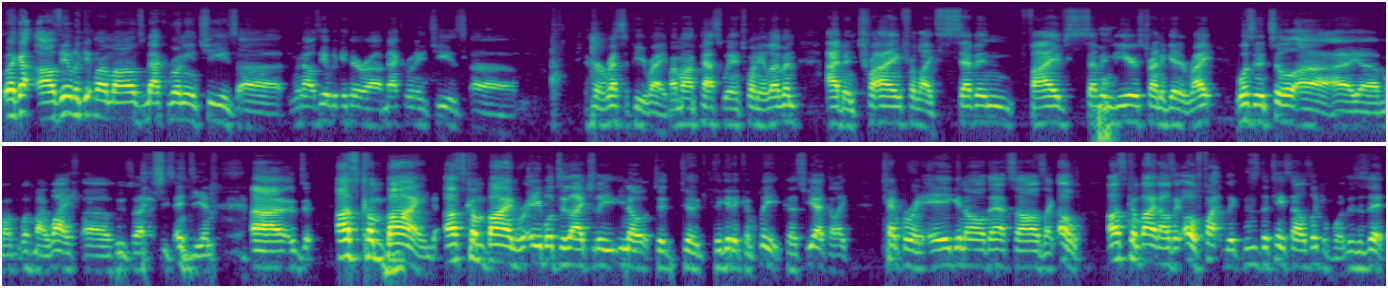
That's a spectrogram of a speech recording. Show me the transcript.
When I got, I was able to get my mom's macaroni and cheese. Uh, when I was able to get her uh, macaroni and cheese, um, her recipe right. My mom passed away in 2011. I've been trying for like seven, five, seven years trying to get it right. It wasn't until uh, I uh, my, with my wife, uh, who's uh, she's Indian, uh, us combined, us combined, were able to actually, you know, to to to get it complete because she had to like temper an egg and all that. So I was like, oh, us combined, I was like, oh, fine, like this is the taste I was looking for. This is it.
